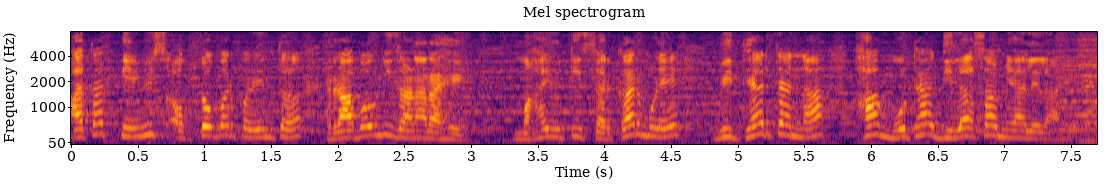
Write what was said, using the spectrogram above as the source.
आता तेवीस ऑक्टोबरपर्यंत राबवली जाणार आहे. महायुती सरकारमुळे विद्यार्थ्यांना हा मोठा दिलासा मिळालेला आहे.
